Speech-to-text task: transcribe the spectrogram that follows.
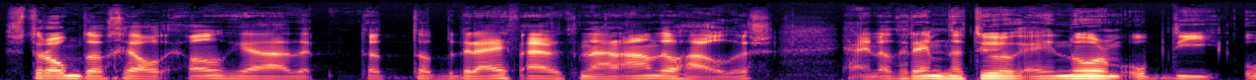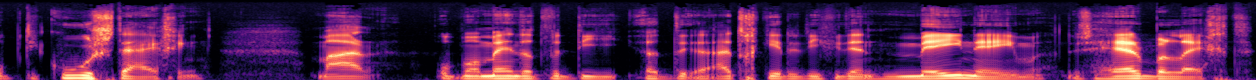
stroomt dat geld elk jaar dat, dat bedrijf uit naar aandeelhouders. Ja, en dat remt natuurlijk enorm op die, op die koersstijging. Maar op het moment dat we die, dat de uitgekeerde dividend meenemen, dus herbelegd,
